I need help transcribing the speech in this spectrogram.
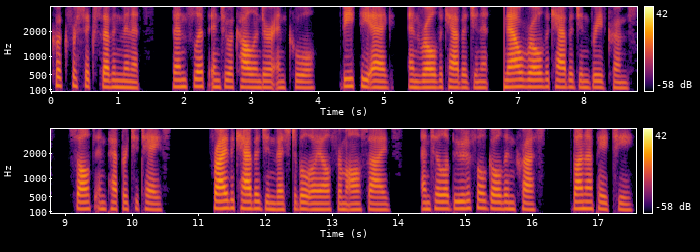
Cook for 6 7 minutes, then flip into a colander and cool. Beat the egg and roll the cabbage in it. Now roll the cabbage in breadcrumbs, salt and pepper to taste. Fry the cabbage in vegetable oil from all sides until a beautiful golden crust. Bon appetit!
